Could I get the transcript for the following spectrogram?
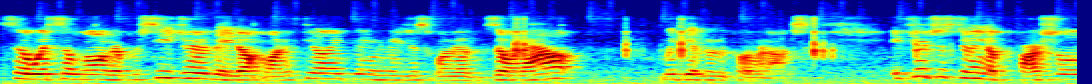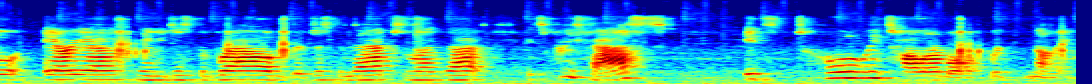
So it's a longer procedure. They don't want to feel anything. They just want to zone out. We give them the Pronox. If you're just doing a partial area, maybe just the brow, just the neck, something like that, it's pretty fast. It's totally tolerable with numbing.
